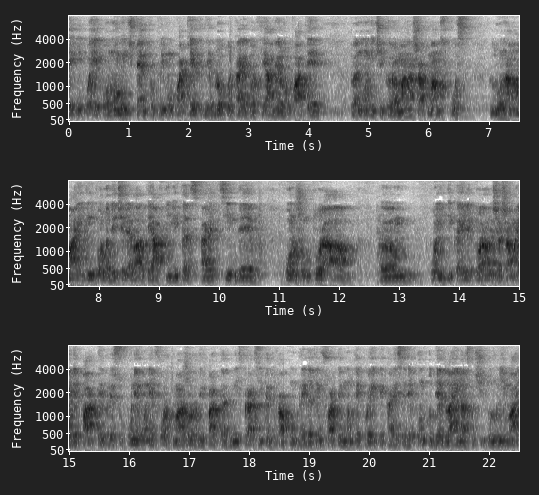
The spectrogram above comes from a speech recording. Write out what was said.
tehnico-economici pentru primul pachet de blocuri care vor fi anvelopate în municipiul Roman. Așa cum am spus, luna mai, dincolo de celelalte activități care țin de conjunctura um, politică, electorală și așa mai departe, presupune un efort major din partea administrației, pentru că acum pregătim foarte multe proiecte care se depun cu deadline la sfârșitul lunii mai.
